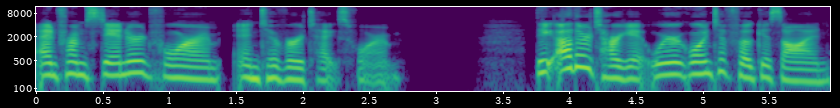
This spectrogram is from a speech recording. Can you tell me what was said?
and from standard form into vertex form. The other target we're going to focus on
